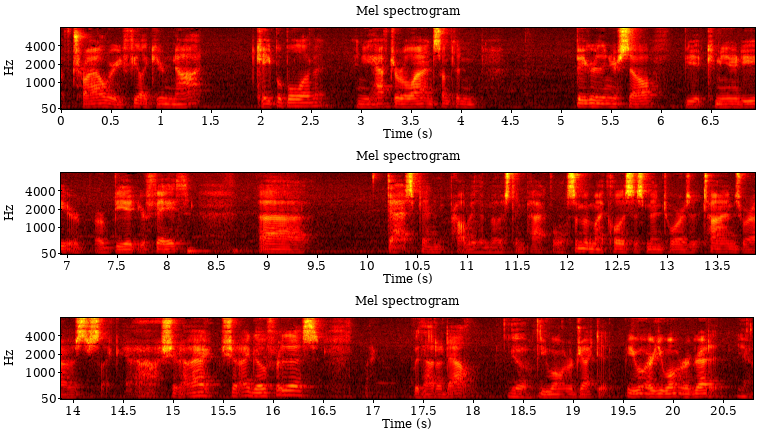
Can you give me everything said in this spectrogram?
of trial where you feel like you're not capable of it, and you have to rely on something bigger than yourself, be it community or, or be it your faith, uh, that's been probably the most impactful. Some of my closest mentors at times where I was just like, ah, should I should I go for this? Like, without a doubt, Go. you won't reject it, you or you won't regret it. Yeah.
